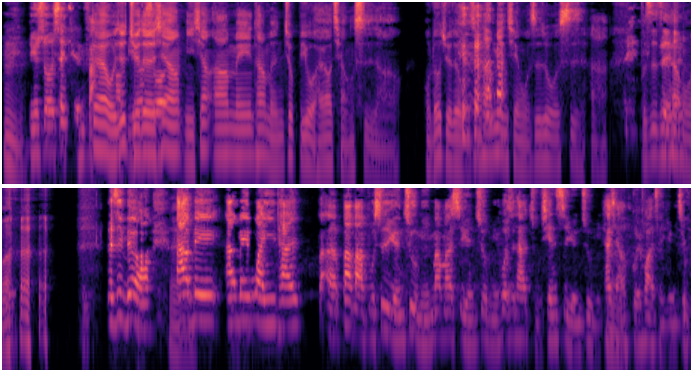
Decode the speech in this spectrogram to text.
嗯，比如说生权法，对啊，我就觉得像你像阿妹他们就比我还要强势啊，我都觉得我在他面前我是弱势啊，不是这样吗？但是没有啊，阿妹阿妹，万一他。呃，爸爸不是原住民，妈妈是原住民，或是他祖先是原住民，他想要规划成原住民，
